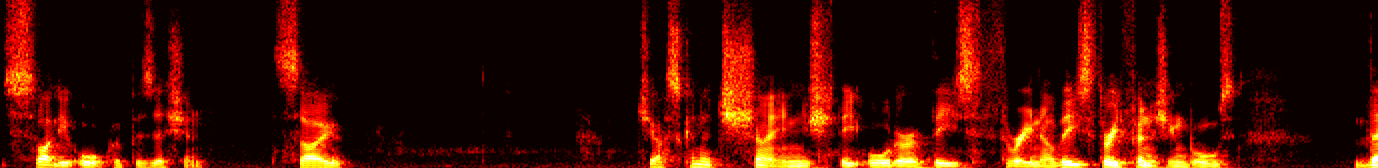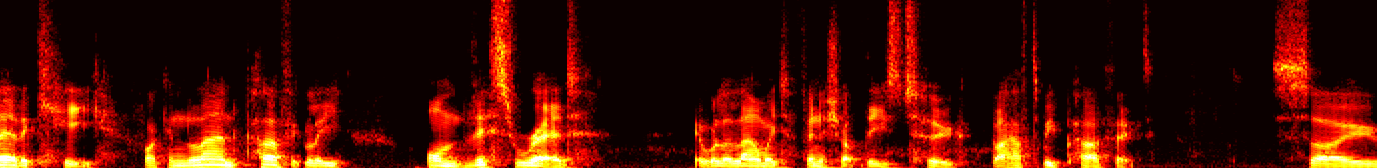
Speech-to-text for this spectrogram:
slightly awkward position. So just going to change the order of these three. Now these three finishing balls, they're the key. If I can land perfectly on this red, it will allow me to finish up these two, but I have to be perfect. So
